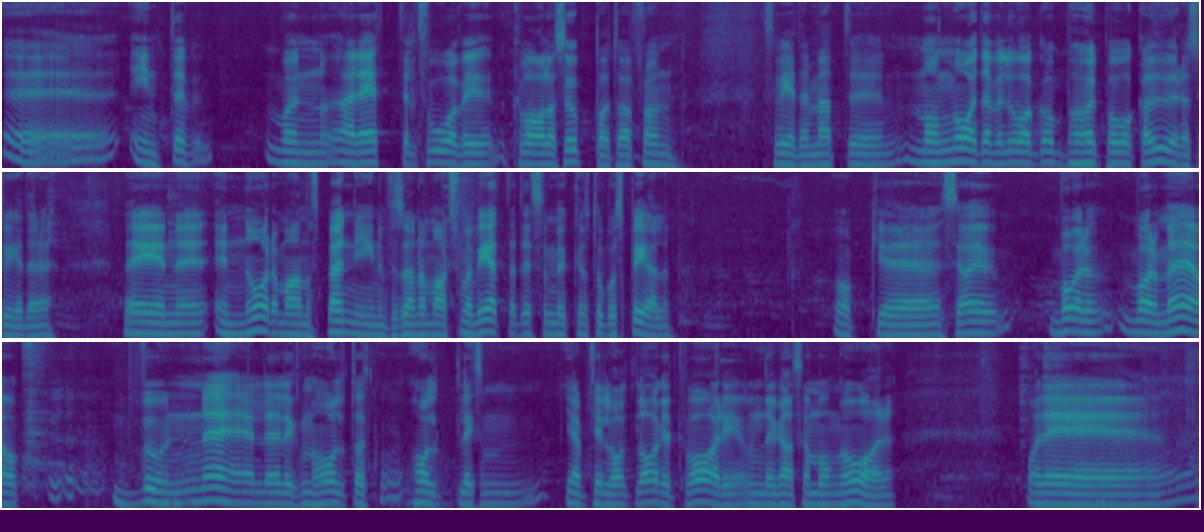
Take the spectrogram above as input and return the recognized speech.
Eh, inte var ett eller två vi kvalade oss uppåt. Var från så vidare. Men att eh, många år där vi låg och höll på att åka ur och så vidare. Det är en enorm anspänning inför sådana matcher. Man vet att det är så mycket som står på spel. Och eh, så jag har varit, varit med och vunnit eller liksom hållit, hållit liksom, hjälpt till att hålla laget kvar i, under ganska många år. Och det är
